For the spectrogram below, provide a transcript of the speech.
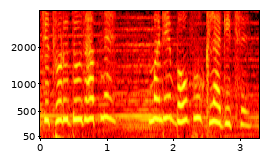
હજુ થોડું દૂધ આપને મને બહુ ભૂખ લાગી છે.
